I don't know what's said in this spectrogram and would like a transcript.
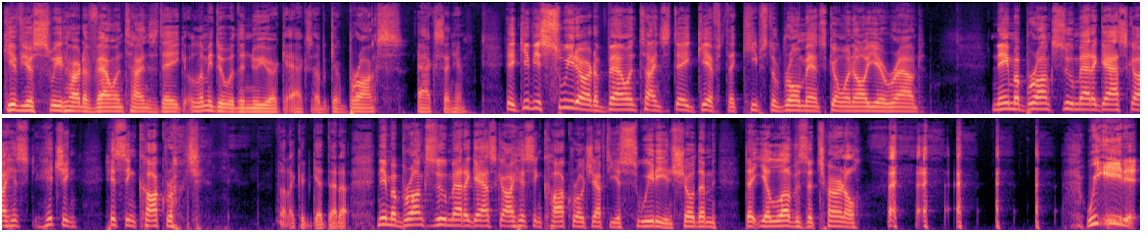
"Give your sweetheart a Valentine's Day." Let me do it with a New York accent, a Bronx accent here. Yeah, give your sweetheart a Valentine's Day gift that keeps the romance going all year round. Name a Bronx Zoo Madagascar hiss- hitching hissing cockroach. Thought I could get that out. Name a Bronx Zoo Madagascar hissing cockroach after your sweetie and show them that your love is eternal. we eat it.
